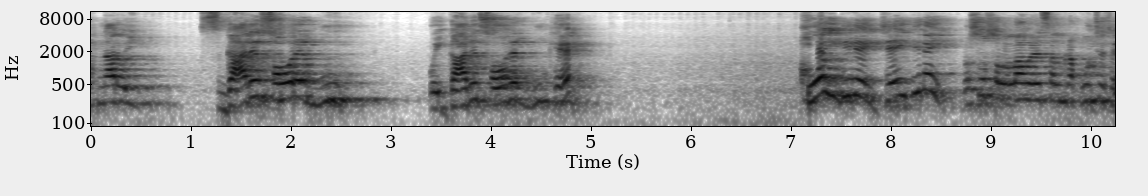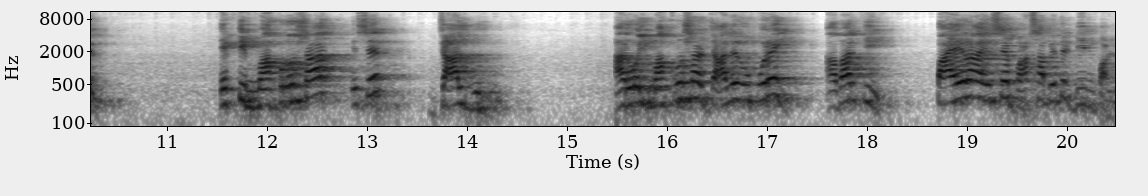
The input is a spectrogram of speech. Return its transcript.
আপনার ওই গাড়ের শহরের মুখ, ওই গাড়ের শহরের মুখে ওই দিনেই, যেই দিনেই রসুল সাল্লাহ আলিয়া সাল্লামরা পৌঁছেছেন একটি মাকড়সা এসে জাল বুন আর ওই মাকড়সার জালের উপরেই আবার কি পায়রা এসে বাসা বেঁধে ডিম পারল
